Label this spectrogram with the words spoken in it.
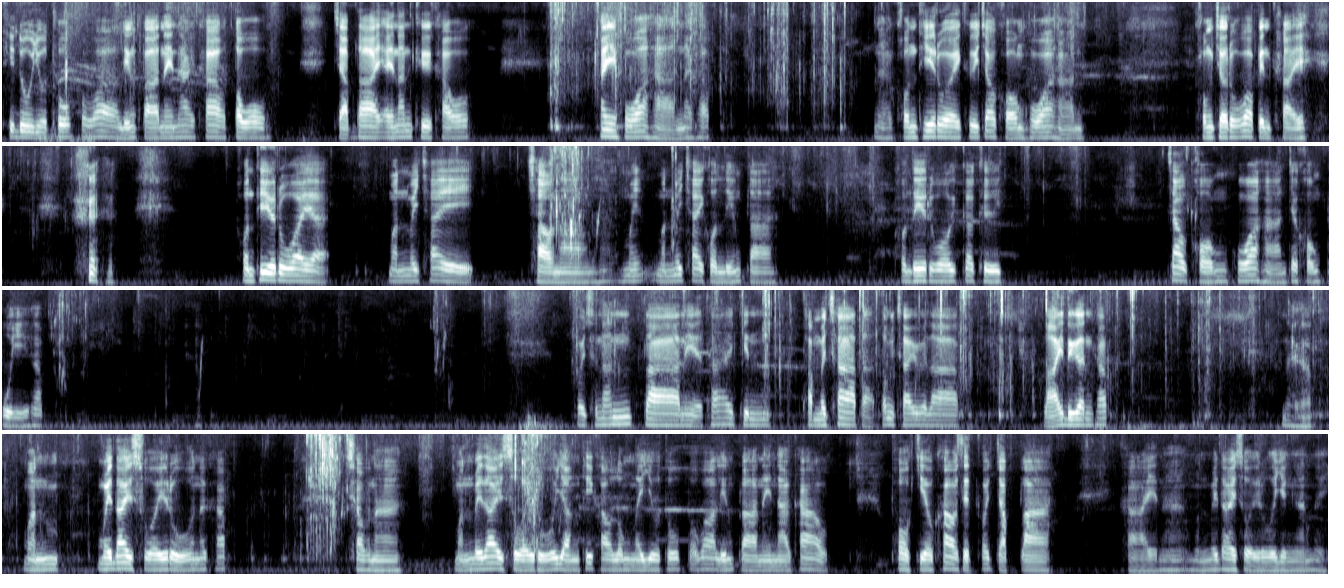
ที่ดู YouTube เพราะว่าเลี้ยงปลาในนาข้าวโต จับได้ไอ้นั่นคือเขา ให้หัวอาหารนะครับนะคนที่รวยคือเจ้าของหัวอาหาร คงจะรู้ว่าเป็นใคร คนที่รวยอะ มันไม่ใช่ชาวนานะฮะไม่มันไม่ใช่คนเลี้ยงปลา คนที่รวยก็คือ เจ้าของหัวอาหารเจ้าของปุ๋ยครับ เพ ราะฉะนั้นปลาเนี่ยถ้าให้กินธรรมชาติอะต้องใช้เวลาหลายเดือนครับนะครับ มันไม่ได้สวยหรูนะครับ ชาวนามันไม่ได้สวยหรูอย่างที่เขาลงใน YouTube เพราะว่าเลี้ยงปลาในนาข้าว พอเกี่ยวข้าวเสร็จก็จับปลาขายนะฮะมันไม่ได้สวยหรูอย่างนั้นเลย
